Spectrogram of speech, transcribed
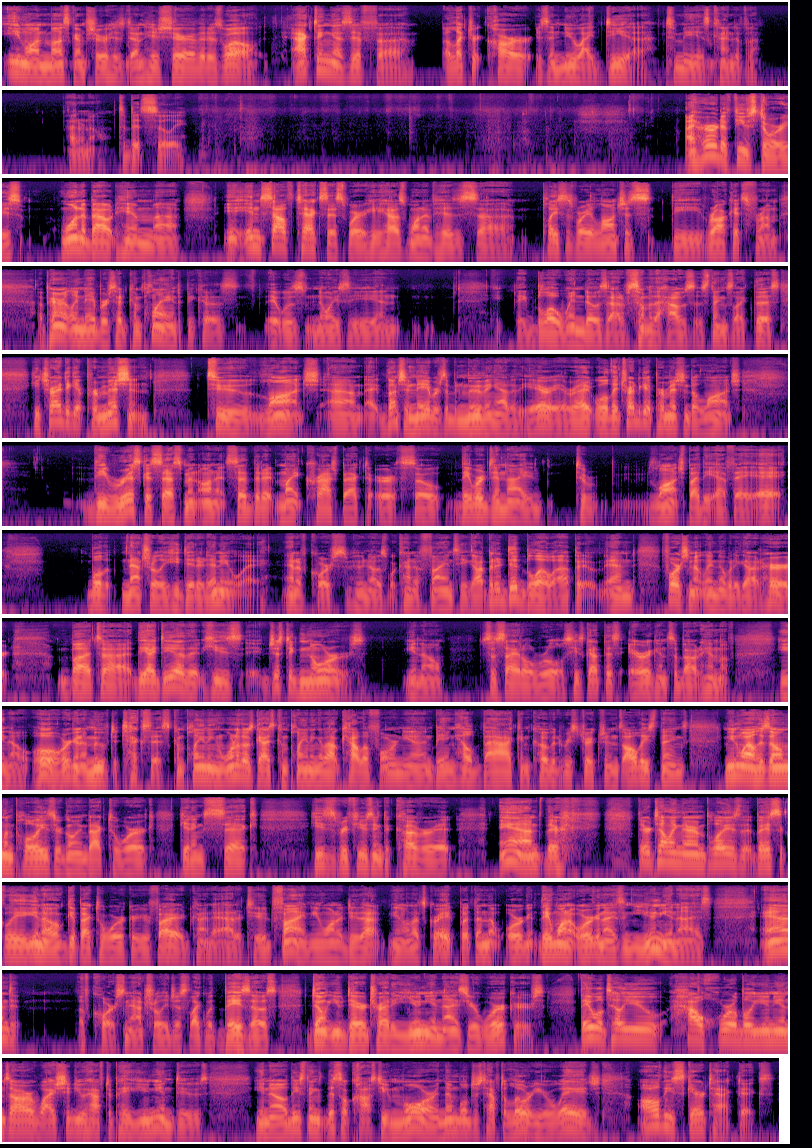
Elon Musk, I'm sure, has done his share of it as well. Acting as if uh, electric car is a new idea to me is kind of a, I don't know, it's a bit silly. I heard a few stories one about him uh, in, South Texas, where he has one of his uh, places where he launches the rockets from. Apparently, neighbors had complained because it was noisy and they'd blow windows out of some of the houses, things like this. He tried to get permission to launch. Um, a bunch of neighbors have been moving out of the area, right? Well, they tried to get permission to launch. The risk assessment on it said that it might crash back to Earth, so they were denied to launch by the FAA. Well, naturally, he did it anyway. And of course, who knows what kind of fines he got, but it did blow up, and fortunately, nobody got hurt. But uh, the idea that he's just ignores, you know, societal rules. He's got this arrogance about him of, you know, oh, we're going to move to Texas, complaining, one of those guys complaining about California and being held back and COVID restrictions, all these things. Meanwhile, his own employees are going back to work, getting sick he's refusing to cover it, and they're they're telling their employees that basically, you know, get back to work or you're fired kind of attitude. Fine, you want to do that, you know, that's great. But then the organ they want to organize and unionize, and of course, naturally, just like with Bezos, don't you dare try to unionize your workers. They will tell you how horrible unions are. Why should you have to pay union dues? You know, these things, this will cost you more, and then we'll just have to lower your wage. All these scare tactics.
